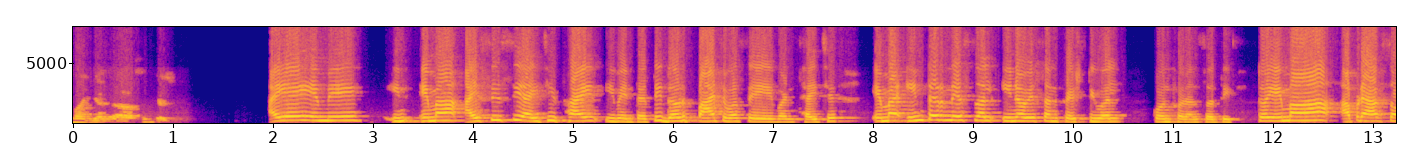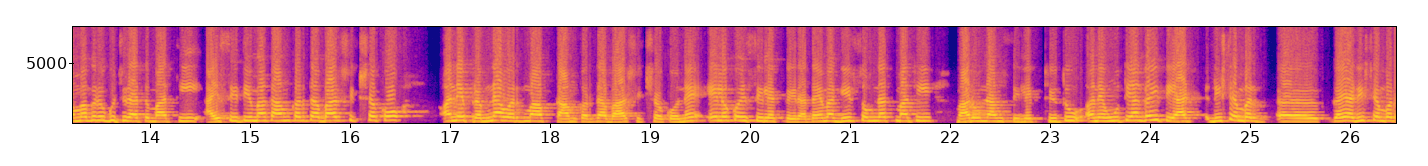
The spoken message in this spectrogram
માં આઈઆઈએમ એમાં આઈસીસી આઈજી ફાઈવ ઇવેન્ટ હતી. દર પાંચ વર્ષે એ ઇવેન્ટ થાય છે. એમાં ઇન્ટરનેશનલ ઇનોવેશન ફેસ્ટિવલ કોન્ફરન્સ હતી. તો એમાં આપણે સમગ્ર ગુજરાતમાંથી આઈસીટી માં કામ કરતા બાર શિક્ષકો અને પ્રજ્ઞા વર્ગમાં કામ કરતા બાર શિક્ષકોને એ લોકોએ સિલેક્ટ કર્યા હતા. એમાં ગીર સોમનાથમાંથી મારું નામ સિલેક્ટ થયું હતું અને હું ત્યાં ગઈ હતી. આ ડિસેમ્બર ગયા ડિસેમ્બર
